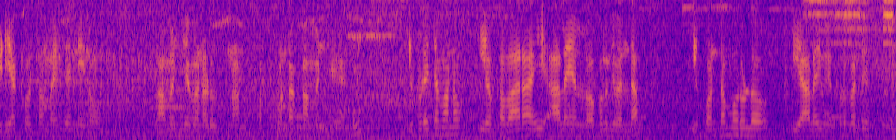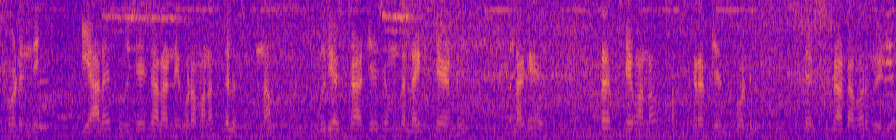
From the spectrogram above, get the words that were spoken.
ఐడియా కోసం అయితే నేను కామెంట్ చేయమని అడుగుతున్నాను. తప్పకుండా కామెంట్ చేయండి. ఇప్పుడైతే మనం ఈ యొక్క వారాహి ఆలయం లోపలికి వెళ్దాం. ఈ కొంతమూరులో ఈ ఆలయం ఎప్పుడు ప్రతిష్ఠించబడింది ఈ ఆలయపు విశేషాలన్నీ కూడా మనం తెలుసుకుందాం. వీడియో స్టార్ట్ చేసే ముందు లైక్ చేయండి. అలాగే సబ్స్క్రైబ్ చేయమన్నా సబ్స్క్రైబ్ చేసుకోండి. Let start our video.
